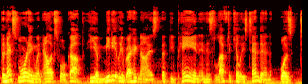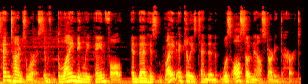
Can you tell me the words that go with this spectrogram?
The next morning, when Alex woke up, he immediately recognized that the pain in his left Achilles tendon was 10 times worse. It was blindingly painful. And then his right Achilles tendon was also now starting to hurt.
